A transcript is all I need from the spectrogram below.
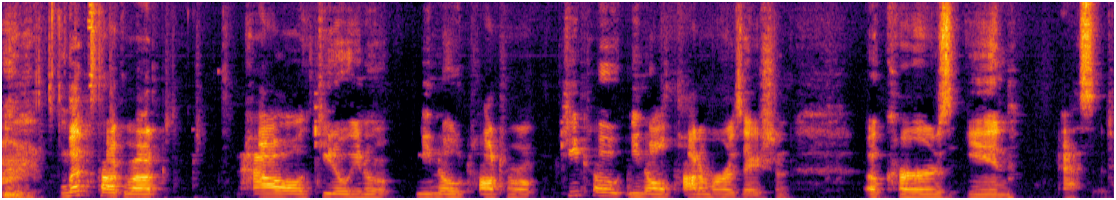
let's talk about how keto keto enol tautomerization occurs in acid.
